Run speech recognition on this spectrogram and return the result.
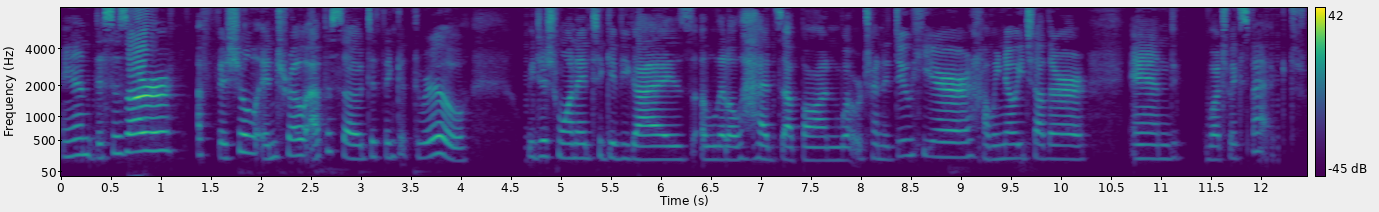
And this is our official intro episode to Think It Thru. We just wanted to give you guys a little heads up on what we're trying to do here, how we know each other, and what to expect.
